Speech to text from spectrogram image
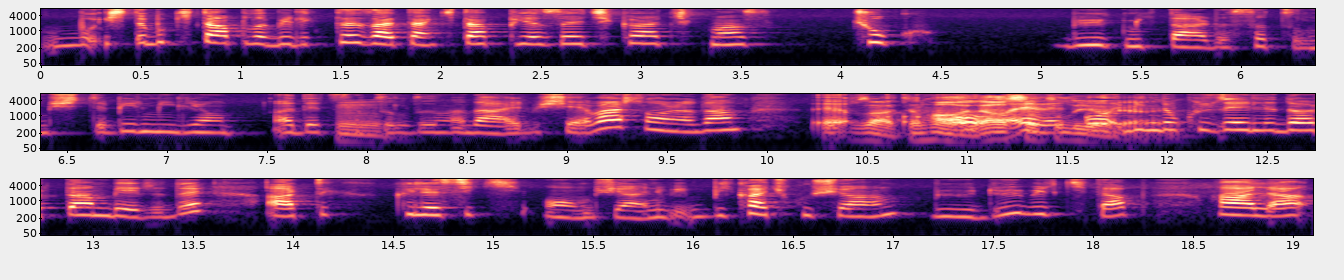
bu işte bu kitapla birlikte zaten kitap piyasaya çıkar çıkmaz çok büyük miktarda satılmıştı. 1 milyon adet hmm. satıldığına dair bir şey var. Sonradan e, zaten hala o, satılıyor evet, o yani. 1954'ten beri de artık klasik olmuş yani bir, birkaç kuşağın büyüdüğü bir kitap. Hala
